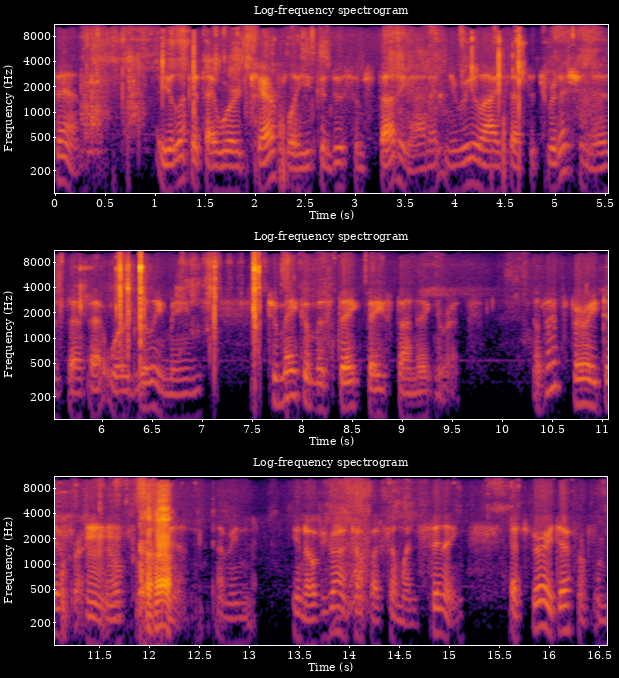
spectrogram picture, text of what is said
sin, you look at that word carefully, you can do some study on it, and you realize that the tradition is that that word really means to make a mistake based on ignorance. Now that's very different, you know, from Uh-huh. sin. I mean, you know, if you're going to talk about someone sinning, that's very different from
